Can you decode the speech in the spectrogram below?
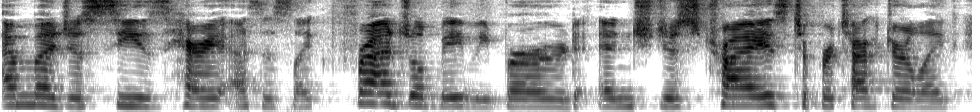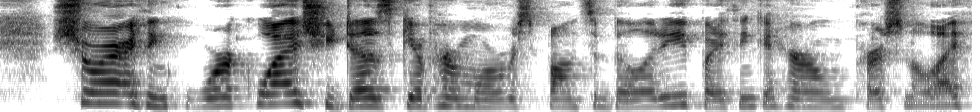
Emma just sees Harriet as this like fragile baby bird and she just tries to protect her like sure I think work wise she does give her more responsibility but I think in her own personal life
